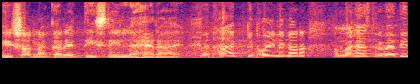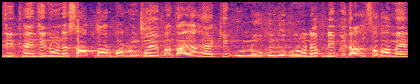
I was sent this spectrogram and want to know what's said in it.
ईश्वर न करे तीसरी लहर आए। विधायक किदवई नगर महेश त्रिवेदी जी थे जिन्होंने साफ़ तौर पर हमको ये बताया है कि उन्हों, उन्होंने अपनी विधानसभा में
